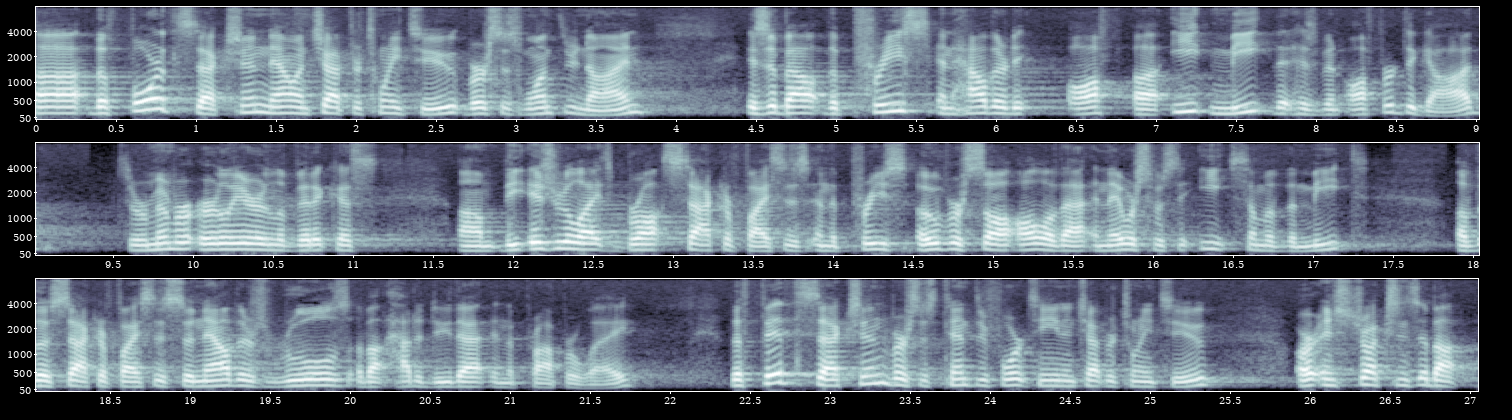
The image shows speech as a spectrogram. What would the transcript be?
Uh, the fourth section, now in chapter 22, verses 1 through 9, is about the priests and how they're to off, uh, eat meat that has been offered to God. So remember earlier in Leviticus, um, the Israelites brought sacrifices, and the priests oversaw all of that, and they were supposed to eat some of the meat of those sacrifices. So now there's rules about how to do that in the proper way. The fifth section, verses 10 through 14 in chapter 22, are instructions about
